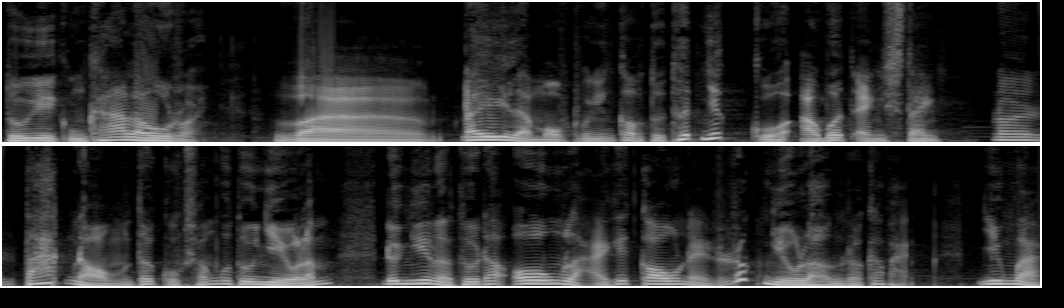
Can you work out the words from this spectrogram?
tôi ghi cũng khá lâu rồi. Và đây là một trong những câu tôi thích nhất của Albert Einstein nó tác động tới cuộc sống của tôi nhiều lắm. Đương nhiên là tôi đã ôn lại cái câu này rất nhiều lần rồi các bạn. Nhưng mà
